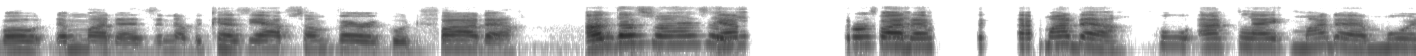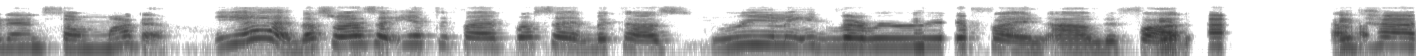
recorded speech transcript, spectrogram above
both the mothers, you know, because you have some very good father. And that's why I said, father, mother who act like mother more than some mother. Yeah, that's why I said 85% because really it very really fine. Um, the father. It has, it had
